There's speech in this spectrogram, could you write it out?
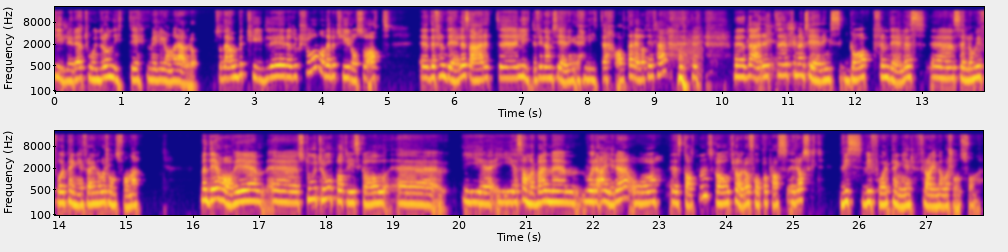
tidligere 290 millioner euro. Så det er jo en betydelig reduksjon, og det betyr også at det fremdeles er et eh, lite finansiering Lite, alt er relativt her. det er et finansieringsgap fremdeles, selv om vi får penger fra Innovasjonsfondet. Men det har vi stor tro på at vi skal i, i samarbeid med våre eiere og staten skal klare å få på plass raskt hvis vi får penger fra Innovasjonsfondet.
